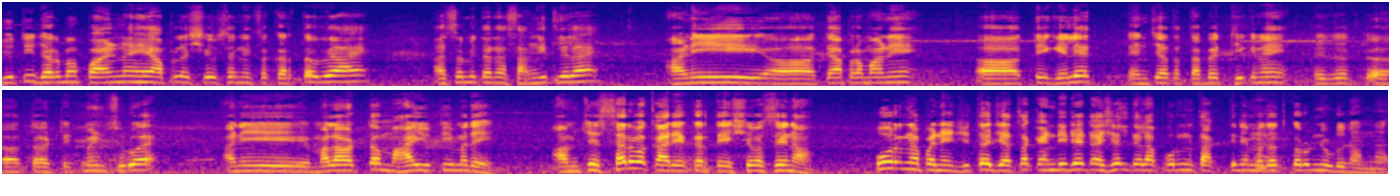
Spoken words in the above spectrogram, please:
युती धर्म पाळणं हे आपलं शिवसेनेचं कर्तव्य आहे असं मी त्यांना सांगितलेलं आहे. आणि त्याप्रमाणे ते गेलेत. त्यांची आता तब्येत ठीक नाही. त्याचं ट्रीटमेंट सुरू आहे. आणि मला वाटतं महायुतीमध्ये आमचे सर्व कार्यकर्ते शिवसेना पूर्णपणे जिथं ज्याचा कॅन्डिडेट असेल त्याला पूर्ण ताकदीने मदत करून निवडून आणणार.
